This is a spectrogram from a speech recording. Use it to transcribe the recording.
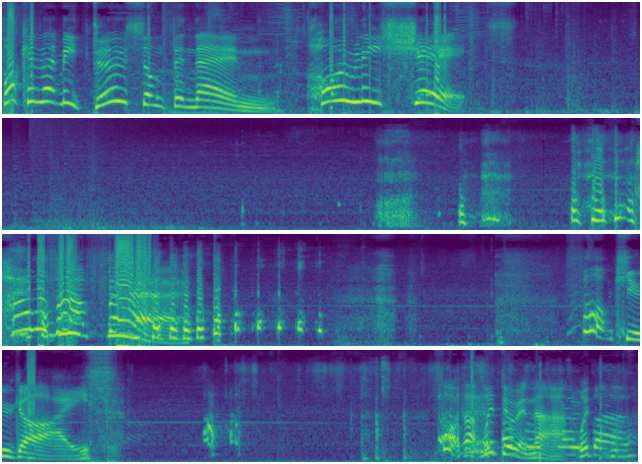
Fucking let me do something then! Holy shit! How was that fair? Fuck you guys! Fuck that, we're doing that. We're,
